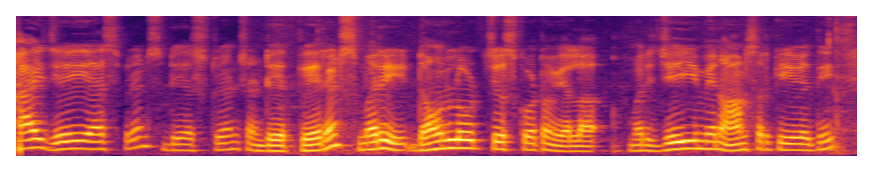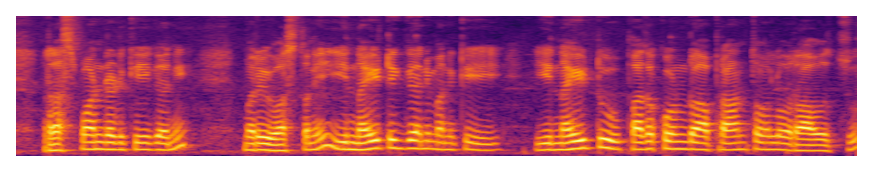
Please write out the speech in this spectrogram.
Hi JEE aspirants dear students and dear parents మరి డౌన్లోడ్ చేసుకోవటం ఎలా? మరి జేఈ మీద ఆన్సర్కి ఏది? రెస్పాండెడ్కి కానీ మరి వస్తున్నాయి. ఈ నైట్కి కానీ మనకి ఈ నైటు పదకొండు ఆ ప్రాంతంలో రావచ్చు.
